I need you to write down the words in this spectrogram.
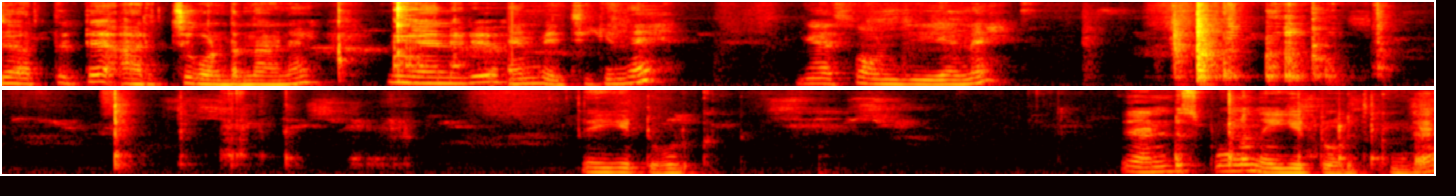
ചേർത്തിട്ട് അരച്ച് കൊണ്ടുവന്നാണ്. ഇനി ഞാനൊരു ഞാൻ വെച്ചിരിക്കുന്നത് ഗ്യാസ് ഓൺ ചെയ്യണേ. നെയ്യിട്ട് കൊടുക്കും രണ്ട് സ്പൂണ് നെയ്യിട്ട് കൊടുക്കണ്ടേ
